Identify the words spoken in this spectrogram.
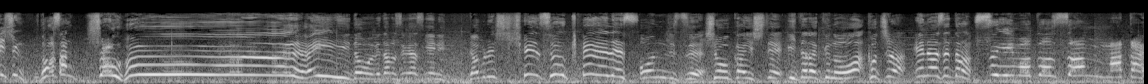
最新不動産情報はいどうもベタのすみます芸人 WCSK です。本日紹介していただくのはこちら N アセットの杉本さんまた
